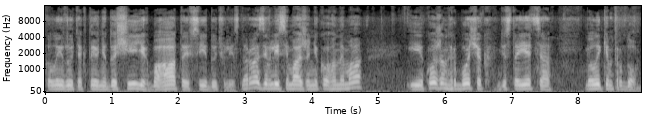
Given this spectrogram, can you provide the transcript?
коли йдуть активні дощі, їх багато і всі йдуть в ліс. Наразі в лісі майже нікого нема, і кожен грибочок дістається великим трудом.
